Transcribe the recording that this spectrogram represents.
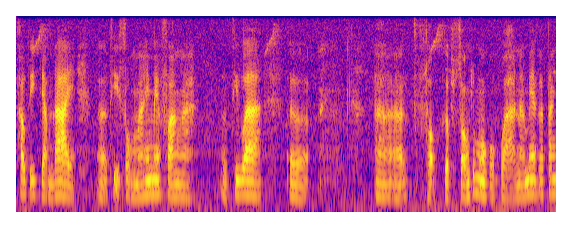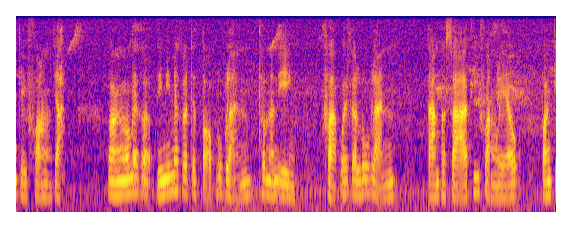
เท่าที่จำได้เออที่ส่งมาให้แม่ฟังอะออที่ว่าเออเกือบสองชั่วโมงกว่าๆนะแม่ก็ตั้งใจฟังจ้ะ ฟังแล้วแม่ก็ทีนี้แม่ก็จะตอบลูกหลานเท่านั้นเอง ฝากไว้กับลูกหลานตามภาษาที่ฟังแล้ว ฟังจ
